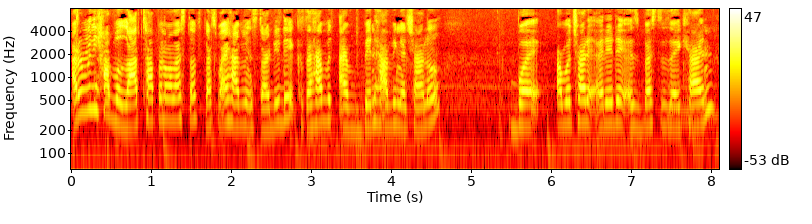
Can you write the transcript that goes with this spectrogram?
I don't really have a laptop and all that stuff. That's why I haven't started it because I haven't. I've been having a channel, but I'm gonna try to edit it as best as I can.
